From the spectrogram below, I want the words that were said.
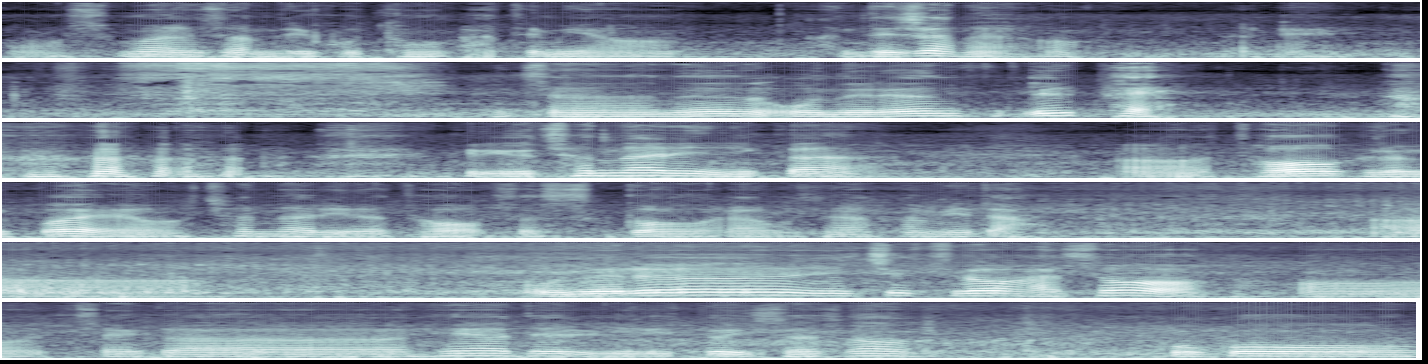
어, 수많은 사람들이 고통을 받으면 안 되잖아요. 네. 일단은 오늘은 1패. 그리고 첫날이니까 어, 더 그럴 거예요. 첫날이라 더 없었을 거라고 생각합니다. 아, 오늘은 일찍 들어가서 어, 제가 해야 될 일이 또 있어서 그거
